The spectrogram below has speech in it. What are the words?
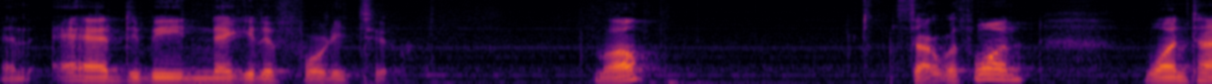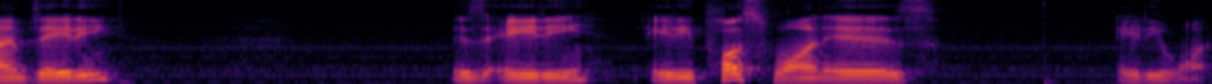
and add to be negative 42. Well, start with 1. 1 times 80 is 80. 80 plus 1 is 81.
